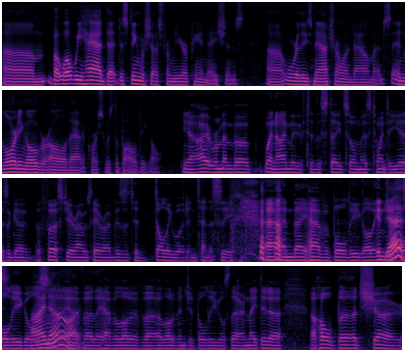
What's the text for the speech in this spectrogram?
um, but what we had that distinguished us from the European nations uh, were these natural endowments. And lording over all of that, of course, was the bald eagle. You know, I remember when I moved to the States almost 20 years ago, the first year I was here, I visited Dollywood in Tennessee, and they have a bald eagle, injured yes, bald eagles. I know. They have, uh, they have a lot of uh, a lot of injured bald eagles there, and they did a, a whole bird show.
